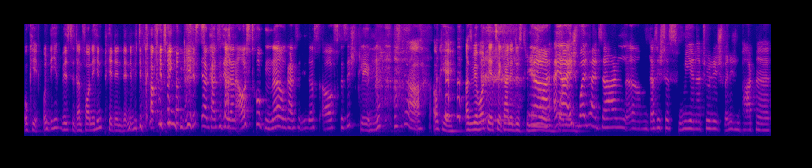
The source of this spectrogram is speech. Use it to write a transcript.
okay. Und die willst du dann vorne hinpinnen, wenn du mit dem Kaffee trinken gehst? ja, kannst du dir dann ausdrucken, ne? Und kannst du dir das aufs Gesicht kleben, ne? Ja, okay. Also wir wollten jetzt hier keine Diskriminierung. Ja, ja ich wollte halt sagen, ähm, dass ich das mir natürlich, wenn ich einen Partner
